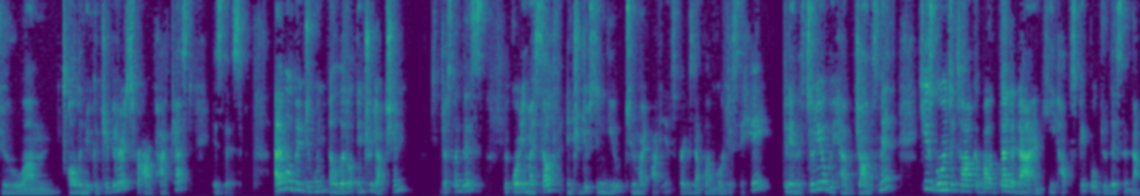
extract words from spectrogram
to um, all the new contributors for our podcast, is this. I will be doing a little introduction, just like this, recording myself, introducing you to my audience. For example, I'm going to say, hey, Today in the studio, we have John Smith. He's going to talk about da da da, and he helps people do this and that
